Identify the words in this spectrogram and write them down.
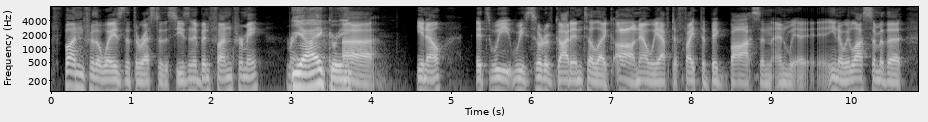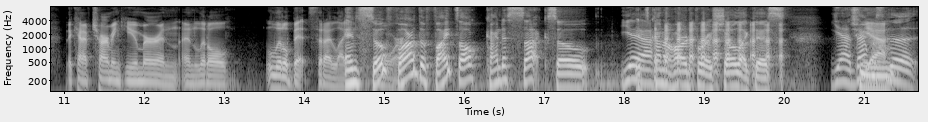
fun for the ways that the rest of the season had been fun for me. Right. Yeah, I agree. uh you know it's we we sort of got into like oh now we have to fight the big boss and and we uh, you know we lost some of the the kind of charming humor and and little little bits that i like. and so more. far, the fights all kind of suck. So yeah. it's kind of hard for a show like this. yeah, that Yeah. was the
